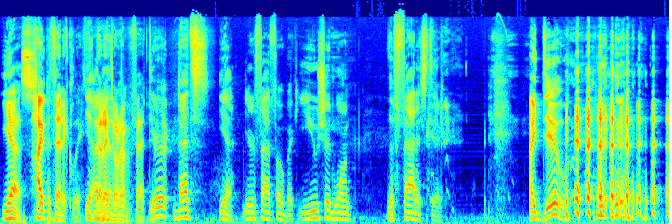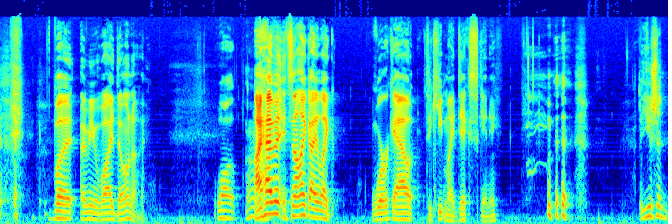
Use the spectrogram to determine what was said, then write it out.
Yes. Hypothetically, Yeah. that I don't have a fat dick. You're that's yeah. You're fat phobic. You should want the fattest dick. I do. but I mean, why don't I? Well, I don't I know. haven't. It's not like I like work out to keep my dick skinny. You should.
